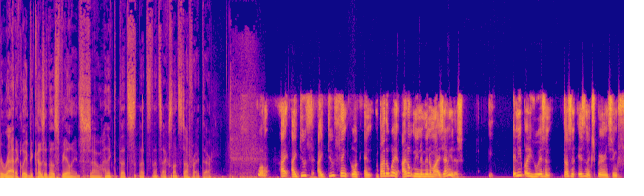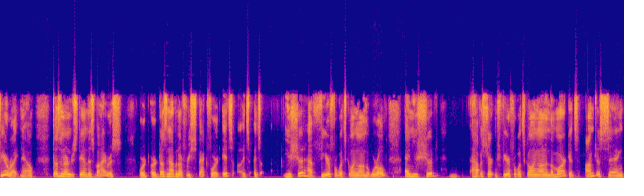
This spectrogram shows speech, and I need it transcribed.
erratically because of those feelings. So I think that that's that's that's excellent stuff right there. I, I do th- I do think look, and by the way, I don't mean to minimize any of this. Anybody who isn't doesn't isn't experiencing fear right now doesn't understand this virus or, or doesn't have enough respect for it. It's it's it's you should have fear for what's going on in the world, and you should have a certain fear for what's going on in the markets. I'm just saying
